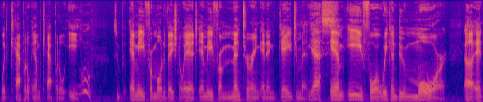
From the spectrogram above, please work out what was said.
with capital M, capital E. So ME for motivational edge, ME for mentoring and engagement. Yes. ME for we can do more uh, and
